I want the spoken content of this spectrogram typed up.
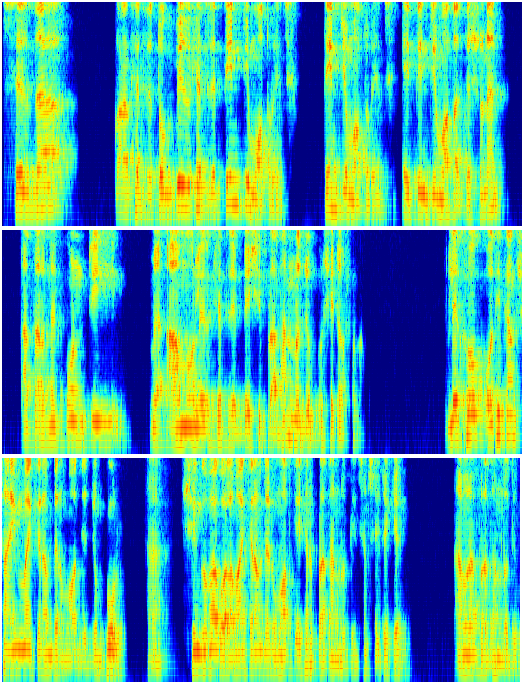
সেজদা করার ক্ষেত্রে, তকবির ক্ষেত্রে তিনটি মত রয়েছে। তিনটি মত রয়েছে। এই তিনটি মত আজকে শোনেন। আর তার মধ্যে কোনটি আমলের ক্ষেত্রে বেশি প্রাধান্যযোগ্য সেটাও শোনা লেখক, অধিকাংশ আইম্মাই কেরামদের মত যে জমহুর হ্যাঁ সিংহভাগ ওলামাই কেরামদের মতকে এখানে প্রাধান্য দিয়েছেন, সেটাকে আমরা প্রাধান্য দেব।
